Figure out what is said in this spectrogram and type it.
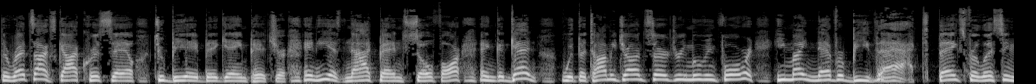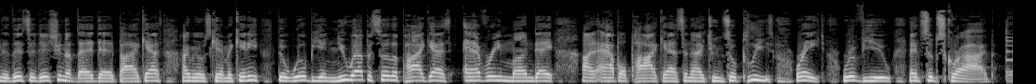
the Red Sox got Chris Sale to be a big game pitcher, and he has not been so far. And again, with the Tommy John surgery moving forward, he might never be that. Thanks for listening to this edition of the Dead Podcast. I'm your host, Cam McKinney. There will be a new episode of the podcast every Monday on Apple Podcasts and iTunes. So please rate, review, and subscribe.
